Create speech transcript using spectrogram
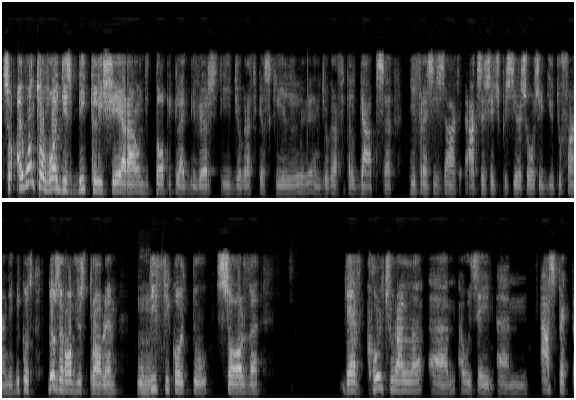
So I want to avoid this big cliche around the topic like diversity, geographical skill, and geographical gaps, uh, differences, access HPC resources due to funding, because those are obvious problems, mm-hmm. difficult to solve. They have cultural, um, I would say, um, aspect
